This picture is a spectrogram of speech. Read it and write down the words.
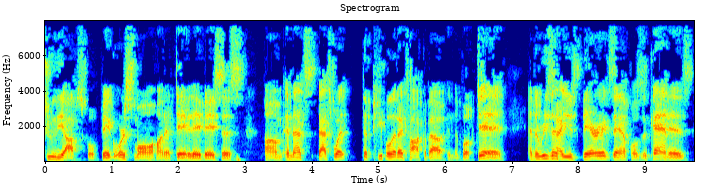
to the obstacle, big or small, on a day to day basis. Um, and that's that's what the people that I talk about in the book did. And the reason I use their examples again is,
